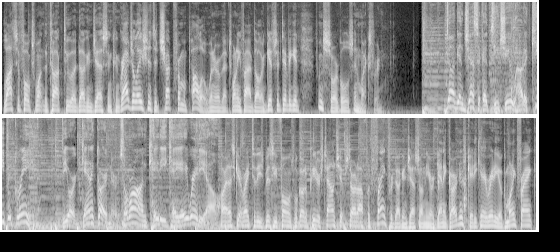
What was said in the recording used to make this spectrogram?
Lots of folks wanting to talk to uh, Doug and Jess. And congratulations to Chuck from Apollo, winner of that $25 gift certificate from Soergel's in Wexford. Doug and Jessica teach you how to keep it green. The Organic Gardeners are on KDKA Radio. All right, let's get right to these busy phones. We'll go to Peters Township. Start off with Frank for Doug and Jess on the Organic Gardeners, KDKA Radio. Good morning, Frank.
